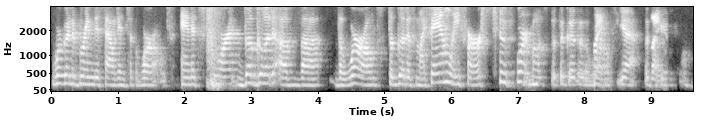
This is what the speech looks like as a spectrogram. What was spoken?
we're going to bring this out into the world and it's for the good of the the world the good of my family first and foremost but the good of the world right. yeah that's right. beautiful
